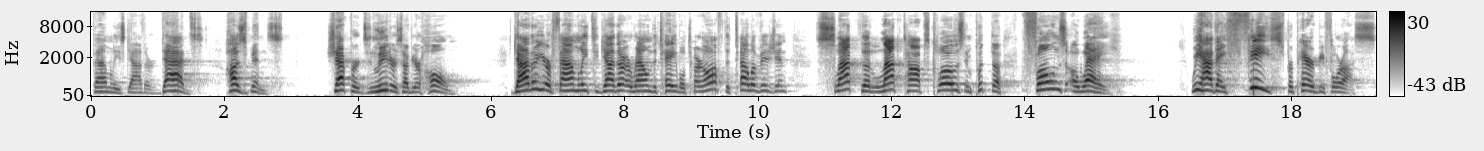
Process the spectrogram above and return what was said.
Families gather, dads, husbands, shepherds, and leaders of your home. Gather your family together around the table. Turn off the television slap the laptops closed and put the phones away. We have a feast prepared before us.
